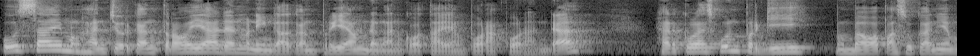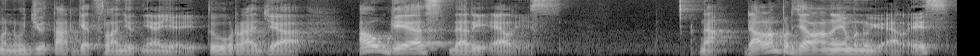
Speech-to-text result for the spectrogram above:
usai menghancurkan Troya dan meninggalkan Priam dengan kota yang porak-poranda, Hercules pun pergi membawa pasukannya menuju target selanjutnya yaitu Raja Augeas dari Elis. Nah, dalam perjalanannya menuju Elis,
